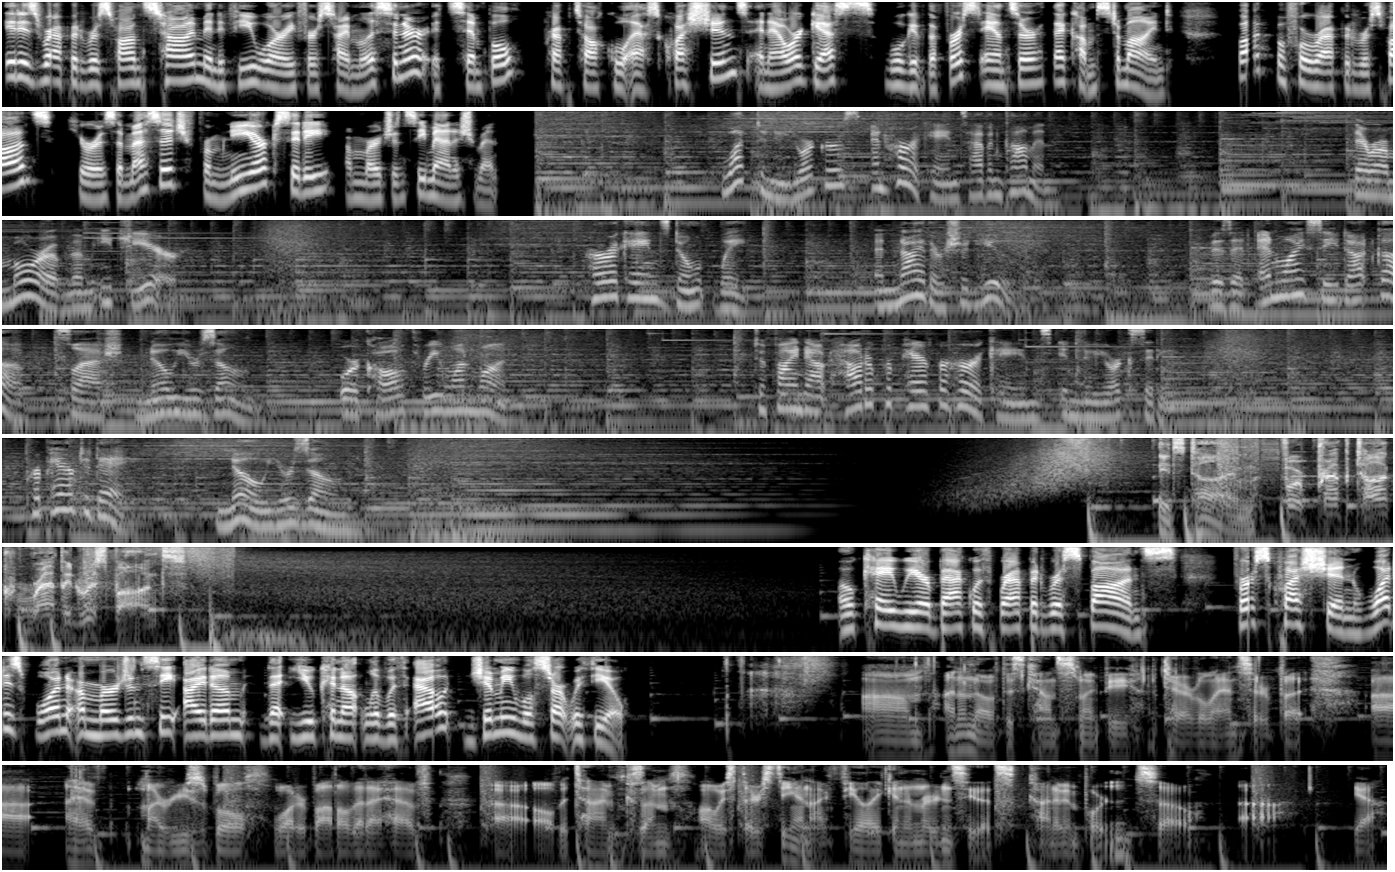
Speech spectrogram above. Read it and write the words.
It is rapid response time, and if you are a first time listener, it's simple. Prep Talk will ask questions, and our guests will give the first answer that comes to mind. But before rapid response, here is a message from New York City Emergency Management. What do New Yorkers and hurricanes have in common? There are more of them each year. Hurricanes don't wait and neither should you. Visit nyc.gov slash know your zone or call 311 to find out how to prepare for hurricanes in New York City. Prepare today. Know your zone. It's time for Prep Talk Rapid Response. Okay, we are back with rapid response. First question What is one emergency item that you cannot live without? Jimmy, we'll start with you. Um, I don't know if this counts. This might be a terrible answer, but uh, I have my reusable water bottle that I have uh, all the time because I'm always thirsty, and I feel like in an emergency that's kind of important. So, uh, yeah.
